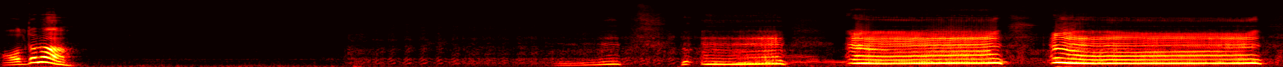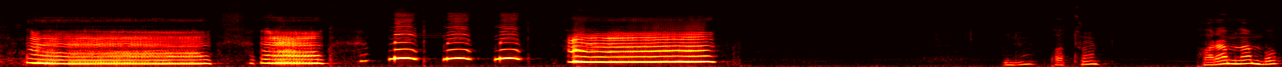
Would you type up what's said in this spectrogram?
Oldu mu? Bu ne? Patron. Param lan bu.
